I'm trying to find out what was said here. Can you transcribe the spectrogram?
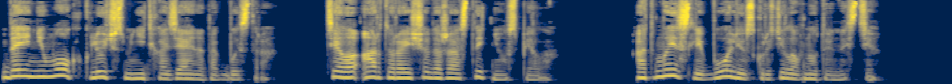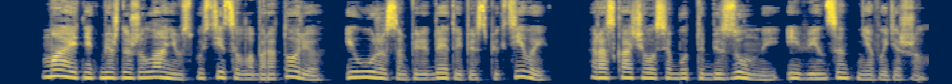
Да и не мог ключ сменить хозяина так быстро. Тело Артура еще даже остыть не успело. От мысли болью скрутило внутренности. Маятник между желанием спуститься в лабораторию и ужасом перед этой перспективой раскачивался будто безумный, и Винсент не выдержал.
